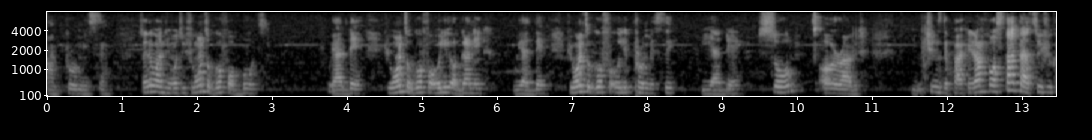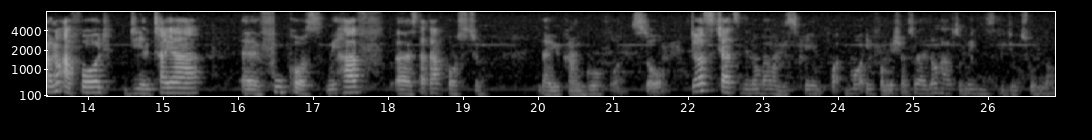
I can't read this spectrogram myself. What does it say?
and promising. So anyone you want if you want to go for both we are there. If you want to go for only organic we are there. If you want to go for only promising we are there. So all around you choose the package. And for starters so if you cannot afford the entire uh, full course we have uh, starter course too that you can go for. So just chat the number on the screen for more information so i don't have to make this video too long.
